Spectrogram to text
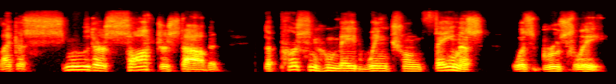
like a smoother, softer style, but the person who made Wing Chun famous was Bruce Lee.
